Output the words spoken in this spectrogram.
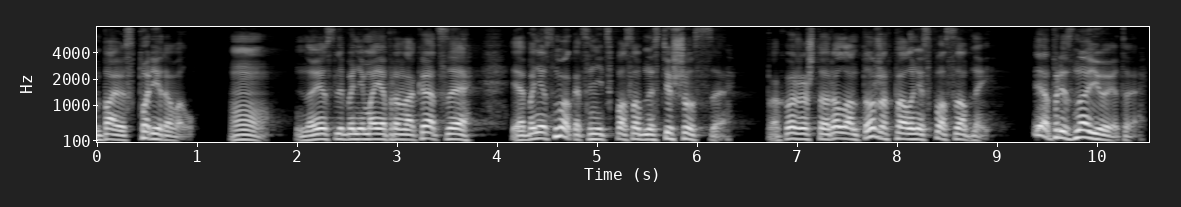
Байус парировал. «Ммм, но если бы не моя провокация, я бы не смог оценить способности Шусса. Похоже, что Роланд тоже вполне способный. Я признаю это.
